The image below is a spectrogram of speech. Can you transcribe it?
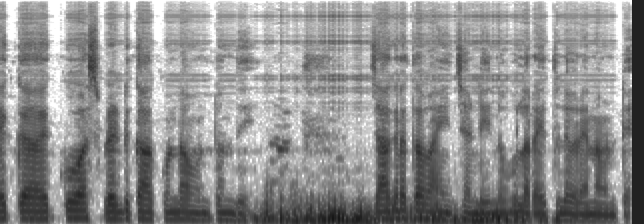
ఎక్క ఎక్కువ స్ప్రెడ్ కాకుండా ఉంటుంది. జాగ్రత్త వహించండి. నువ్వుల రైతులు ఎవరైనా ఉంటే.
